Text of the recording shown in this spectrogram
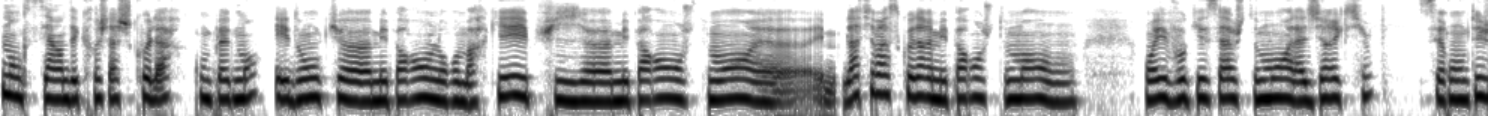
Donc c'est un décrochage scolaire complètement. Et donc euh, mes parents l'ont remarqué. Et puis euh, mes parents justement, l'infirmière scolaire et mes parents justement ont, ont, évoqué ça justement à la direction. C'est remonté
